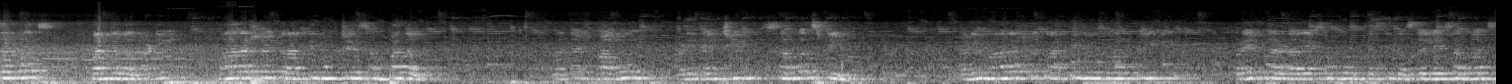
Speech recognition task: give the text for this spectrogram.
सर्वच मान्यवर आणि महाराष्ट्र क्रांती न्यूजचे संपादक प्रकाश बाबूल आणि त्यांची सर्वच टीम आणि महाराष्ट्र क्रांती न्यूजवरती प्रेम करणारे समोर उपस्थित असलेले सर्वच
